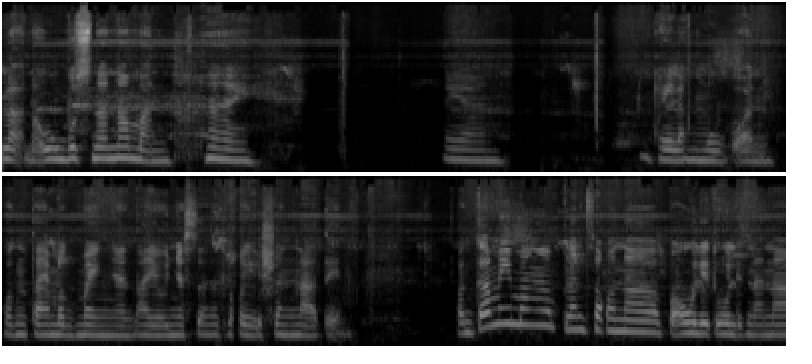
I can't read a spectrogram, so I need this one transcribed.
Wala, naubos na naman. Ay. Ayan. Okay lang, move on. Huwag tayo mag-mind yan. Ayaw niya sa location natin. Pagka may mga plans ako na paulit-ulit na na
